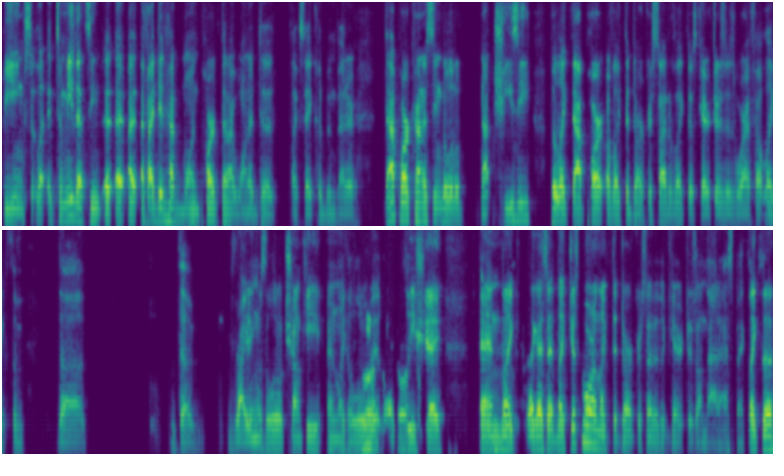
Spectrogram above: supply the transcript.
being so like to me that seemed uh, uh, uh, if I did had one part that I wanted to like say could have been better, that part kind of seemed a little not cheesy, but like that part of like the darker side of like those characters is where I felt like the the the writing was a little chunky and like a little Sure, bit like sure. cliche and Mhm. like like i said like just more on like the darker side of the characters on that aspect like the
